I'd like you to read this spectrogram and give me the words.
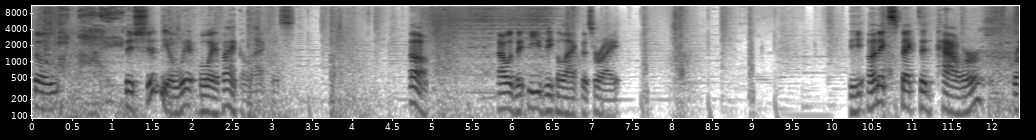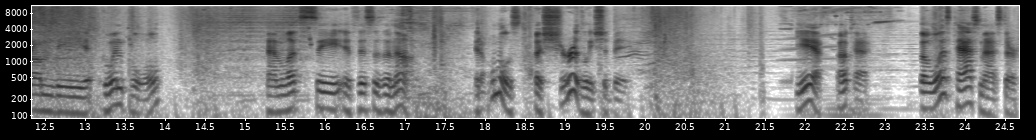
So this should be a whip. Boy, if I had Galactus. Oh. That was an easy Galactus, right? the unexpected power from the Gwenpool. And let's see if this is enough. It almost assuredly should be. Yeah, okay. So it was Taskmaster.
